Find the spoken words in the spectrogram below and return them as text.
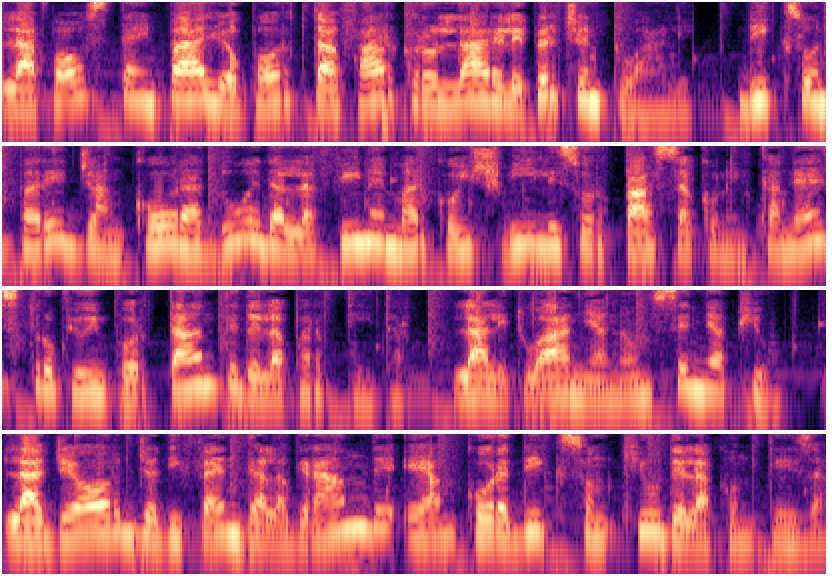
La posta in palio porta a far crollare le percentuali, Dixon pareggia ancora a due dalla fine Marcoishvili sorpassa con il canestro più importante della partita, la Lituania non segna più, la Georgia difende alla grande e ancora Dixon chiude la contesa.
